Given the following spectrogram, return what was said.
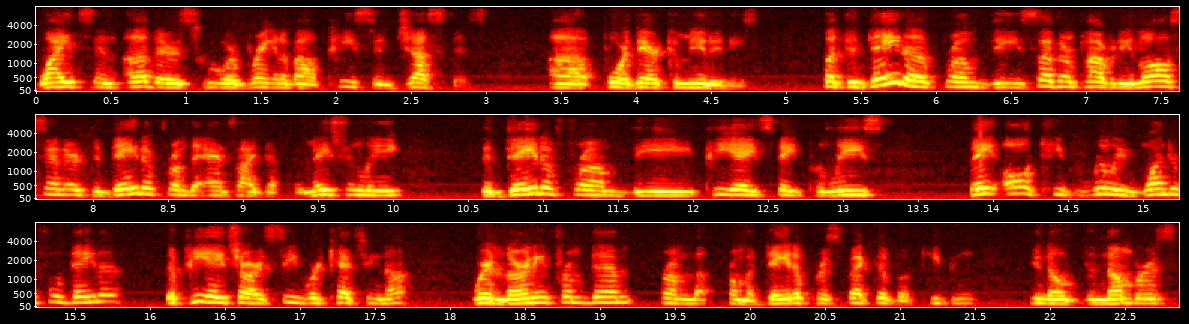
whites and others who are bringing about peace and justice uh, for their communities. But the data from the Southern Poverty Law Center, the data from the Anti Defamation League, the data from the PA State Police, they all keep really wonderful data. The PHRC, we're catching up. We're learning from them from the, from a data perspective of keeping, you know, the numbers.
